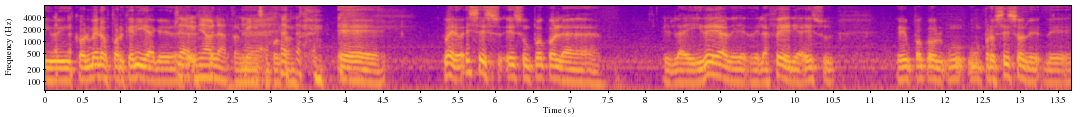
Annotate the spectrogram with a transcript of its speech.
y, y con menos porquería que. Claro, ni hablar. también es importante. Eh, bueno, esa es, es un poco la, la idea de, de la feria, es un, es un poco un, un proceso de, de-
